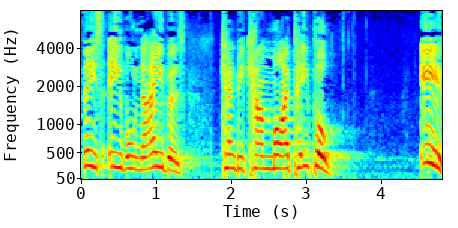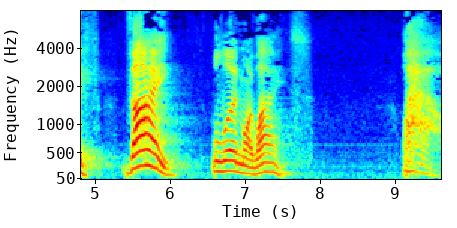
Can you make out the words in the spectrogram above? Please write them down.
These evil neighbours can become my people if they will learn my ways. Wow.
